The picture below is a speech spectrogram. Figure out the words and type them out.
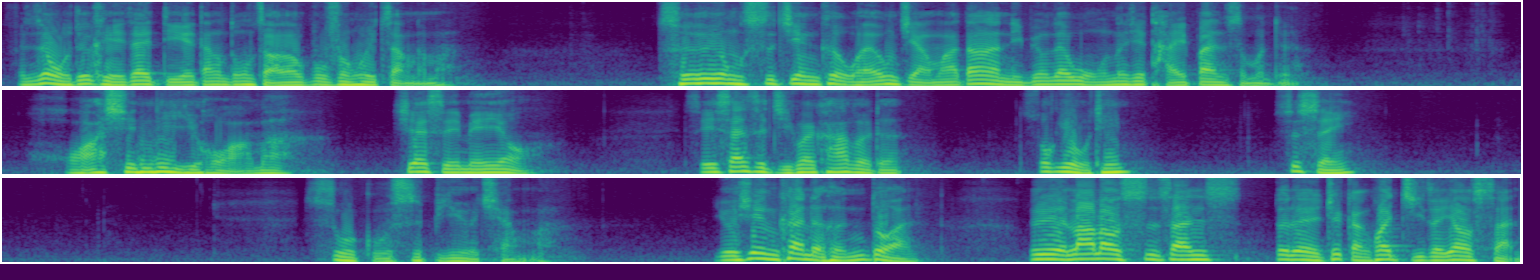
反正我就可以在跌当中找到部分会涨的嘛。车用四剑客我还用讲吗？当然你不用再问我那些台办什么的，华新丽华嘛。现在谁没有？谁三十几块 cover 的？说给我听，是谁？是我股市比尔强吗？有些人看的很短，对不对？拉到四三四，对不对？就赶快急着要闪。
